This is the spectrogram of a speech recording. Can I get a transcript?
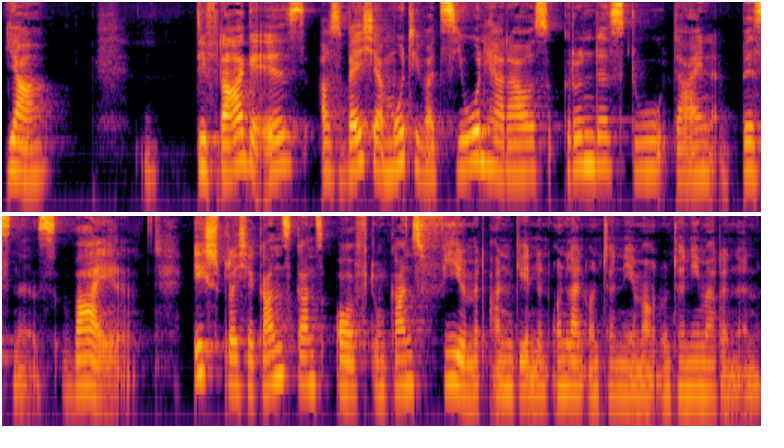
ja, die Frage ist, aus welcher Motivation heraus gründest du dein Business? Weil ich spreche ganz, ganz oft und ganz viel mit angehenden Online-Unternehmer und Unternehmerinnen.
